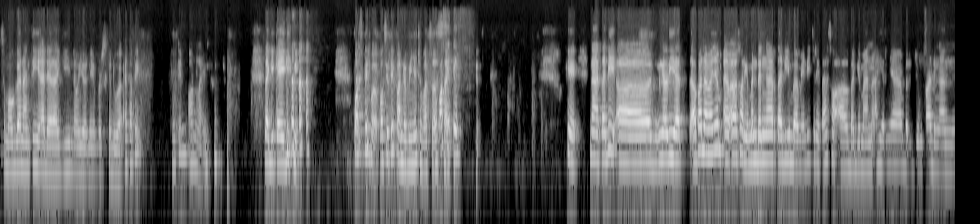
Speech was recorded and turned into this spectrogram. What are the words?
semoga nanti ada lagi Know Your Neighbors kedua. Eh tapi mungkin online. lagi kayak gini. Positif, positif pandeminya cepat selesai. Positif. Oke, okay. nah tadi uh, ngelihat apa namanya, uh, sorry, mendengar tadi Mbak Mendy cerita soal bagaimana akhirnya berjumpa dengan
